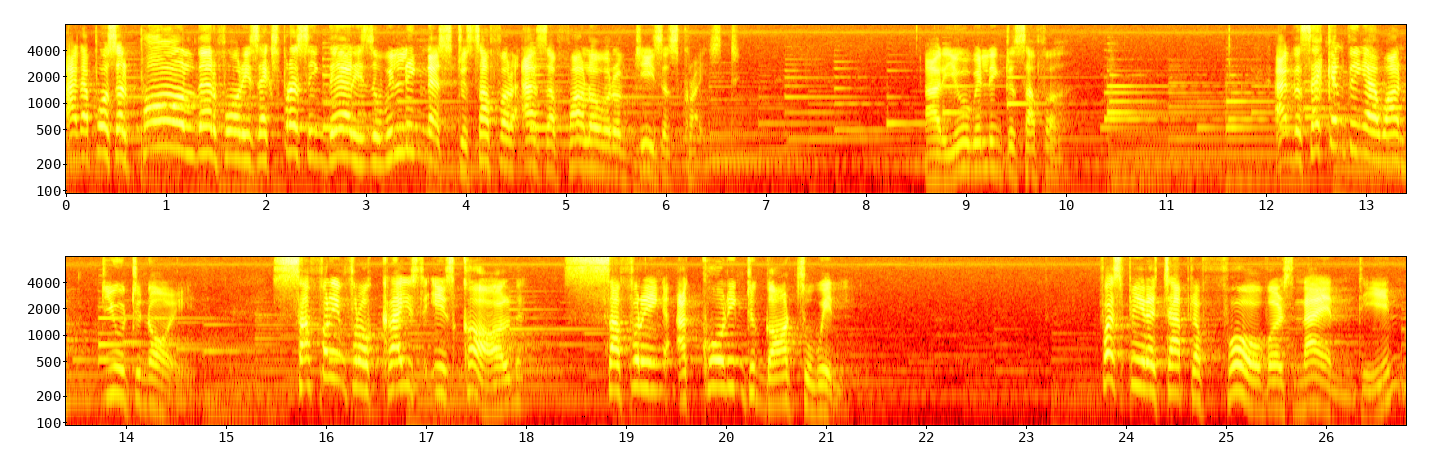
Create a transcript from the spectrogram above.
And Apostle Paul, therefore, is expressing there his willingness to suffer as a follower of Jesus Christ. Are you willing to suffer? And the second thing I want you to know is suffering for Christ is called suffering according to God's will. First Peter chapter 4 verse 19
